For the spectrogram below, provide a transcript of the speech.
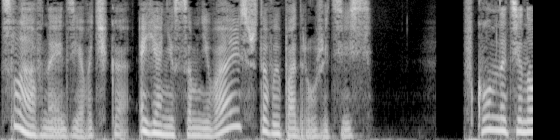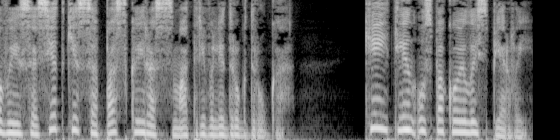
Славная девочка. Я не сомневаюсь, что вы подружитесь». В комнате новые соседки с опаской рассматривали друг друга. Кейтлин успокоилась первой.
